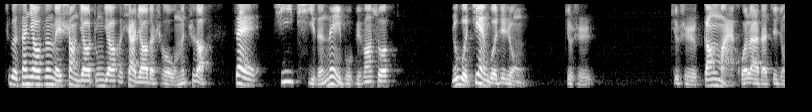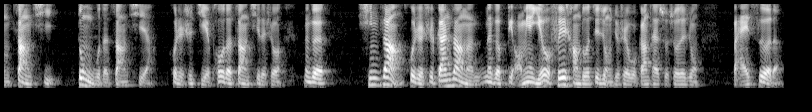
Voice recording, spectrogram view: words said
这个三焦分为上焦、中焦和下焦的时候，我们知道在机体的内部，比方说，如果见过这种，就是就是刚买回来的这种脏器，动物的脏器啊，或者是解剖的脏器的时候，那个心脏或者是肝脏呢，那个表面也有非常多这种，就是我刚才所说的这种白色的，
